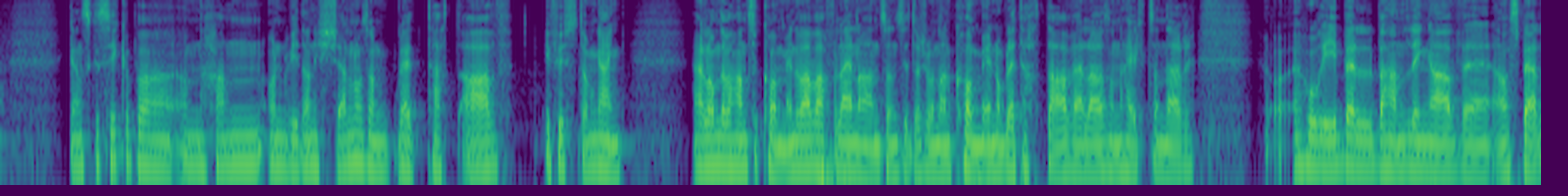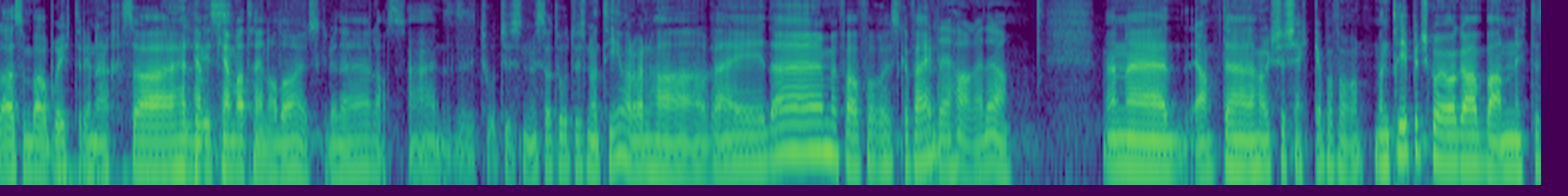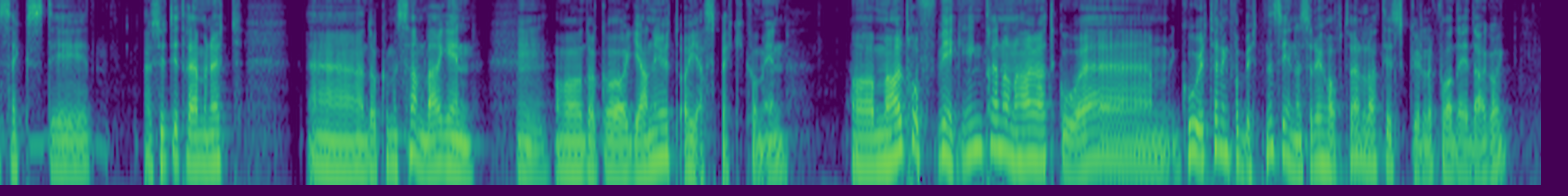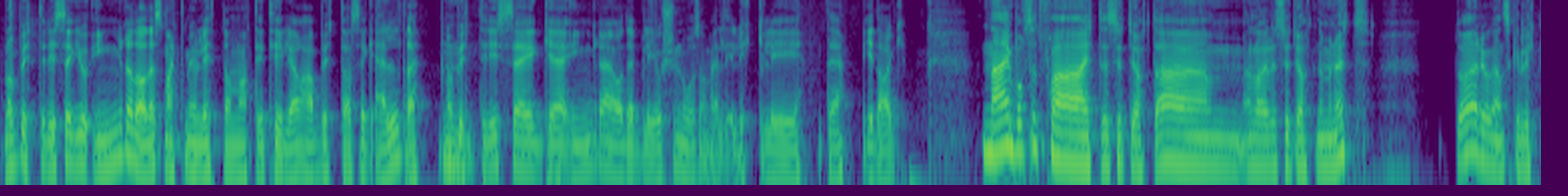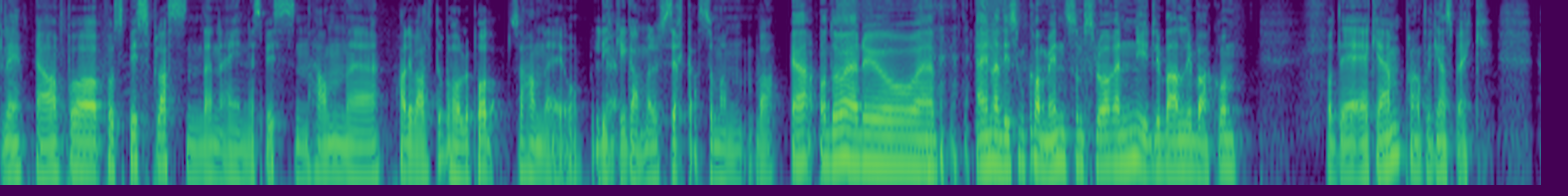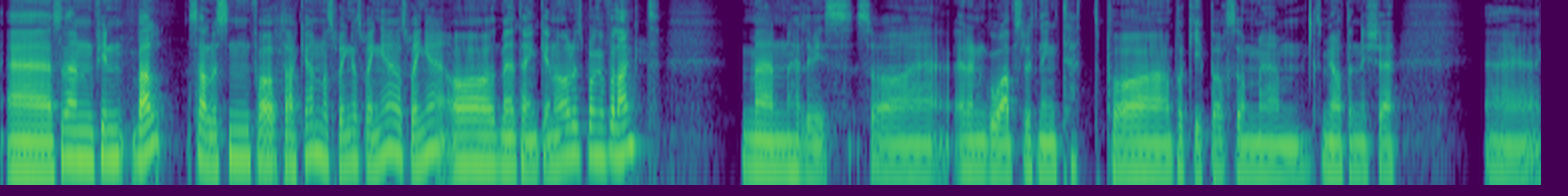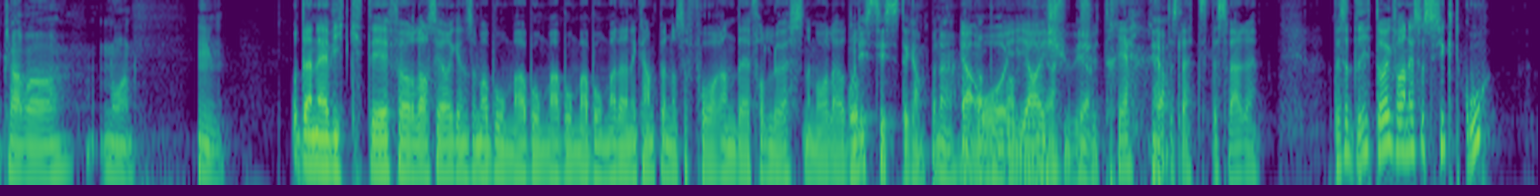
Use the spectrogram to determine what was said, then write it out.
Ganske sikker på om han og Vidar Nisje eller noe sånt ble tatt av i første omgang. Eller om det var han som kom inn. Det var i hvert fall en eller annen sånn situasjon der han kom inn og ble tatt av, eller sånn helt sånn der horribel behandling av, eh, av spillere som bare bryter de ned. Så Hvem, heldigvis hvem var trener da, husker du det, Lars? Nei, 2000, Hvis det var 2010, var det vel Hareide, med fare for å huske feil. Det er Hareide, ja. Men eh, ja, det har jeg ikke sjekka på forhånd. Men Tripic går jo òg av banen etter 60, eh, 73 minutter. Eh, da kommer Sandberg inn, Mm. og da går Janni ut, og Jasbekk kommer inn. Og vi har jo truff, Vikingtrenerne har jo hatt gode, eh, god uttelling for byttene sine, så de håpet vel at de skulle få det i dag òg. Nå bytter de seg jo yngre, da. Det snakket vi jo litt om at de tidligere har bytta seg eldre. Nå Mm. bytter de seg eh, yngre, og det blir jo ikke noe sånn veldig lykkelig, det, i dag. Nei, bortsett fra etter 78, um, eller i det 78. minutt. Da er du jo ganske lykkelig. Ja, på, på spissplassen, den ene spissen, han eh, har de valgt å beholde på, da. Så han er jo like gammel cirka som han var. Ja, og da er det jo eh, en av de som kom inn, som slår en nydelig ball i bakrom. Og det er hvem? Patrick Asbæk. Eh, så det er en fin ball. Salvesen får tak i den og springer og springer og springer, og vi tenker nå har du sprunget for langt. Men heldigvis så eh, er det en god avslutning tett på, på keeper som, eh, som gjør at en ikke eh, klarer å nå han. Mm. Og den er viktig for Lars Jørgen, som har bomma, bomma, bomma bomma denne kampen, og så får han det forløsende målet. Og og de siste kampene. ja, og, ja, i 2023, Ja. rett og slett. Dessverre. Det er så dritt òg, for han er så sykt god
